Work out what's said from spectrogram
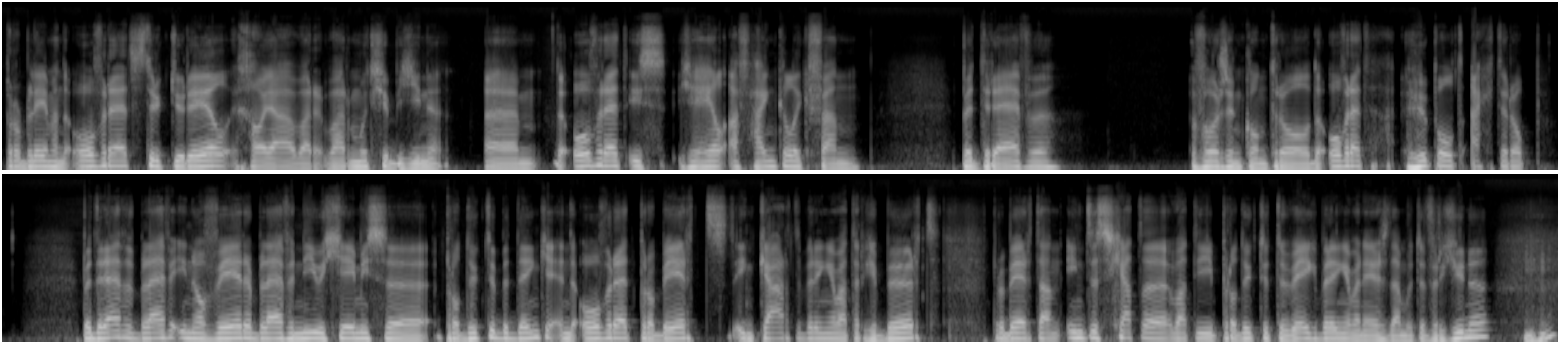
probleem van de overheid? Structureel, oh ja, waar, waar moet je beginnen? Um, de overheid is geheel afhankelijk van bedrijven voor zijn controle. De overheid huppelt achterop. Bedrijven blijven innoveren, blijven nieuwe chemische producten bedenken en de overheid probeert in kaart te brengen wat er gebeurt, probeert dan in te schatten wat die producten teweeg brengen wanneer ze dat moeten vergunnen, mm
